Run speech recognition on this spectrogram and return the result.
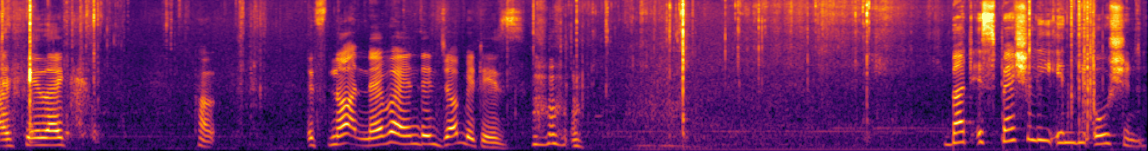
I feel like it's not never ending job. It is. but especially in the ocean,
